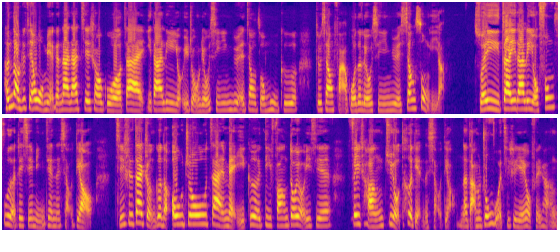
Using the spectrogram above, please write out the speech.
很早之前，我们也跟大家介绍过，在意大利有一种流行音乐叫做牧歌，就像法国的流行音乐相送一样。所以在意大利有丰富的这些民间的小调，其实，在整个的欧洲，在每一个地方都有一些非常具有特点的小调。那咱们中国其实也有非常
